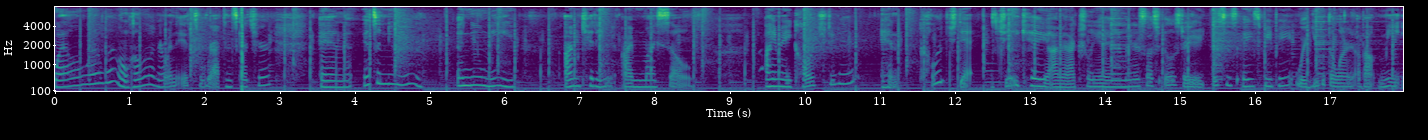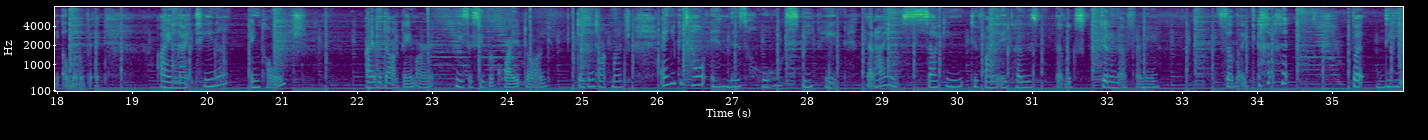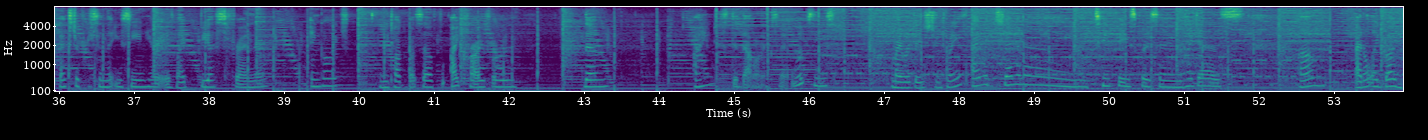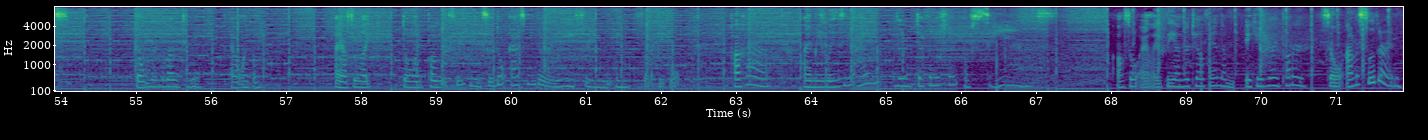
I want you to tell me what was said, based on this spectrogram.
Well, well, well. Hello, everyone. It's Rap and Sketch here, and it's a new year, a new me. I'm kidding. I'm myself. I'm a college student and college debt. JK, I'm actually an animator slash illustrator. This is a speed paint where you get to learn about me a little bit. I'm 19 in college. I have a dog named Art. He's a super quiet dog, doesn't talk much, and you can tell in this whole speed paint that I am sucking to find a pose that looks good enough for me. So like, but the extra person that you see in here is my best friend in college. We talk about stuff. I cry for her, them. I just did that on accident. Whoopsies. My birthday is June 20th. I'm a Gemini, two-faced person. I guess. Um, I don't like bugs. Don't bring a bug to me. I don't like them. I also like don't like public speaking, so don't ask me to read for you in front of people. Haha, I'm a lazy I your definition of sans. Also, I like the Undertale fandom, aka Harry Potter, so I'm a Slytherin.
